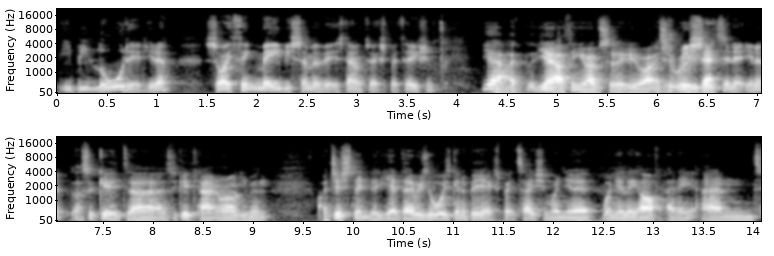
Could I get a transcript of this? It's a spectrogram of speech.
he'd be lauded, you know. So I think maybe some of it is down to expectation, Yeah, I, yeah, I think you're absolutely right. It's a really good, it, you know. that's a good uh, that's a good counter argument. I just think that yeah, there is always going to be expectation when you're when you're Lee Halfpenny, and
